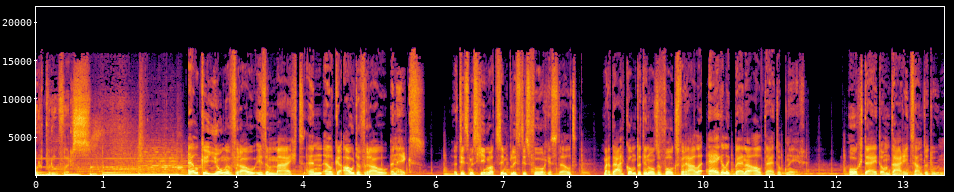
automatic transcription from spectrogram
Voorproevers. Elke jonge vrouw is een maagd en elke oude vrouw een heks. Het is misschien wat simplistisch voorgesteld, maar daar komt het in onze volksverhalen eigenlijk bijna altijd op neer. Hoog tijd om daar iets aan te doen,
